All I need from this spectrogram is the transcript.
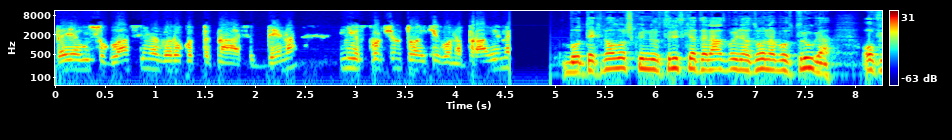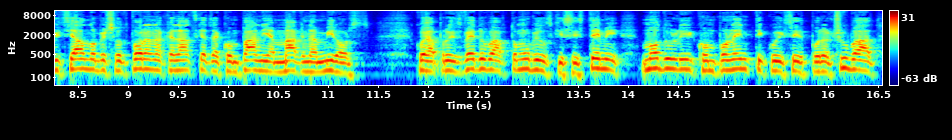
да ја усогласиме во рокот 15 дена. Ние впрочем тоа ќе го направиме. Во технолошко-индустријската развојна зона во Струга официјално беше отворена канадската компанија Magna Mirrors, која произведува автомобилски системи, модули и компоненти кои се испорачуваат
